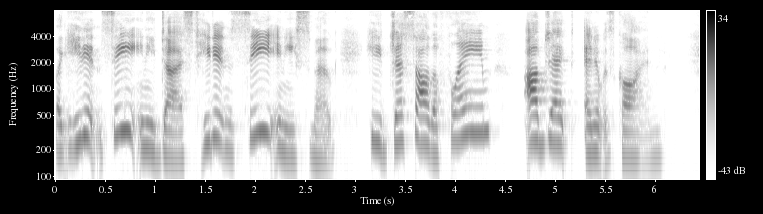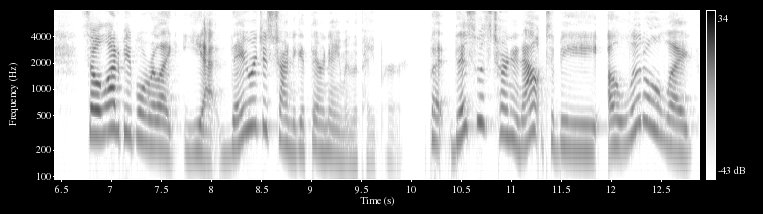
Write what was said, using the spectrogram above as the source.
like, he didn't see any dust. He didn't see any smoke. He just saw the flame object and it was gone. So a lot of people were like, yeah, they were just trying to get their name in the paper. But this was turning out to be a little like,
